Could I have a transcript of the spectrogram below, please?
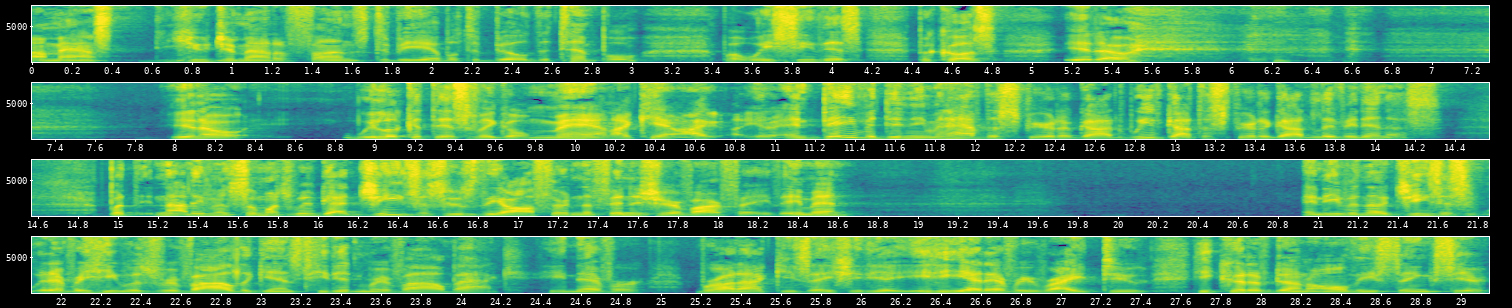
amassed huge amount of funds to be able to build the temple. But we see this because, you know, you know, we look at this and we go, man, I can't. I, you know, and David didn't even have the Spirit of God. We've got the Spirit of God living in us. But not even so much. We've got Jesus, who's the author and the finisher of our faith. Amen? And even though Jesus, whenever he was reviled against, he didn't revile back. He never brought accusation. He, he, had every right to. He could have done all these things here.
